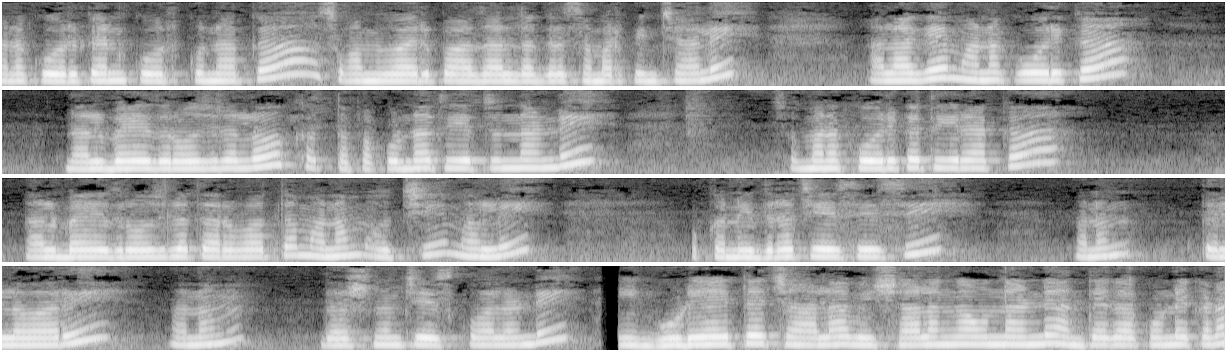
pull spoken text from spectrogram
మన కోరికను కోరుకున్నాక స్వామివారి పాదాల దగ్గర సమర్పించాలి. అలాగే మన కోరిక నలభై ఐదు రోజులలో తప్పకుండా తీరుతుందండి. సో మన కోరిక తీరాక నలభై ఐదు రోజుల తర్వాత మనం వచ్చి మళ్ళీ ఒక నిద్ర చేసేసి మనం తెల్లవారి మనం దర్శనం చేసుకోవాలండి. ఈ గుడి అయితే చాలా విశాలంగా ఉందండి. అంతేకాకుండా ఇక్కడ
